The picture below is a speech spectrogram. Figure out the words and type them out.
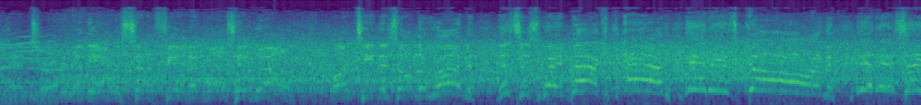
And Turner in the air to center field. That ball's hit well. Martinez on the run. This is way back, and it is gone. It is a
